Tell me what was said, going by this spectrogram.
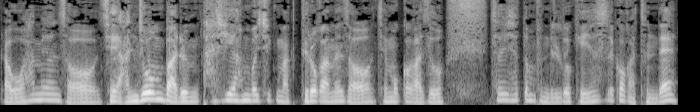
라고 하면서 제 안 좋은 발음 다시 한 번씩 막 들어가면서 제목과 가수 찾으셨던 분들도 계셨을 것 같은데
